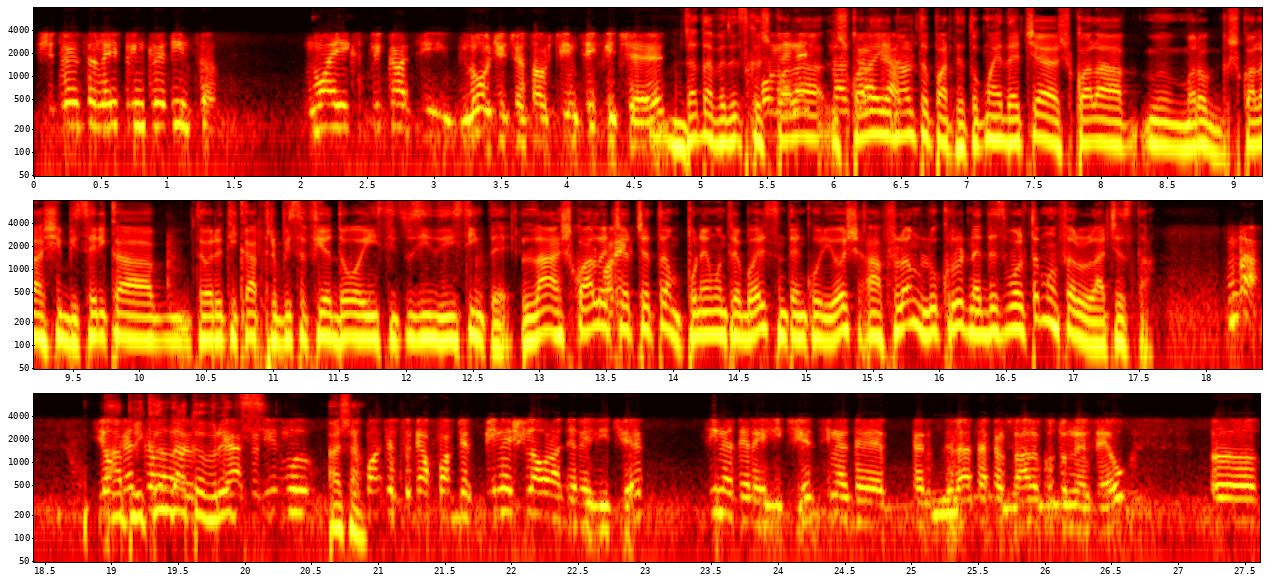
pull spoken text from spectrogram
și trebuie să le iei prin credință nu ai explicații logice sau științifice. Da, da, vedeți că școala, școala e în altă parte. Tocmai de aceea școala, mă rog, școala și biserica teoretic ar trebui să fie două instituții distincte. La școală Corect. cercetăm, punem întrebări, suntem curioși, aflăm lucruri, ne dezvoltăm în felul acesta. Da. Eu Aplicând, cred că dacă vreți... Așa. se poate studia foarte bine și la ora de religie, ține de religie, ține de relația personală cu Dumnezeu. Uh,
